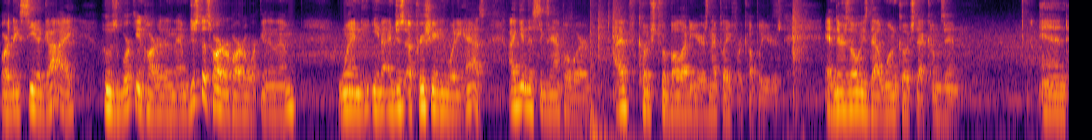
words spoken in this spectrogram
Or they see a guy who's working harder than them, just as hard or harder working than them, when you know, and just appreciating what he has. I give this example where I've coached football lot of years and I played for a couple years. And there's always that one coach that comes in and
